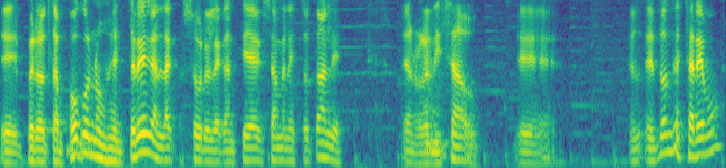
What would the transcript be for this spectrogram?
Eh, pero tampoco nos entregan sobre la cantidad de exámenes totales realizados. Eh, ¿En dónde estaremos?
